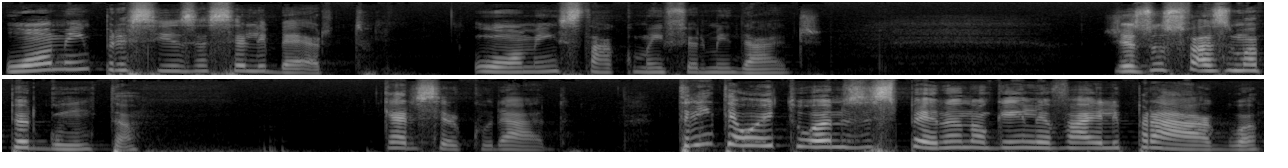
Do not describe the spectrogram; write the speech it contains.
O homem precisa ser liberto. O homem está com uma enfermidade. Jesus faz uma pergunta: Quer ser curado? 38 anos esperando alguém levar ele para a água.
